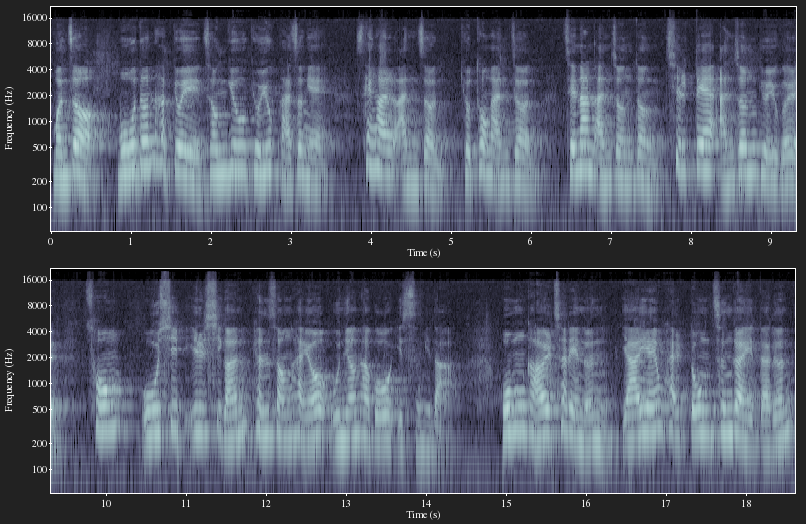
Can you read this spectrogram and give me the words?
먼저 모든 학교의 정규 교육 과정에 생활 안전, 교통 안전, 재난 안전 등 7대 안전 교육을 총 51시간 편성하여 운영하고 있습니다. 봄, 가을철에는 야외 활동 증가에 따른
